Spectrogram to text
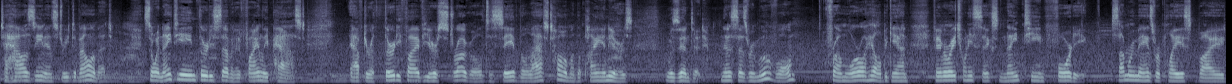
to housing and street development. So in 1937, it finally passed after a 35 year struggle to save the last home of the pioneers was ended. And then it says removal from Laurel Hill began February 26, 1940. Some remains were placed by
